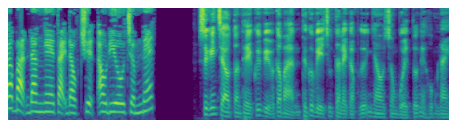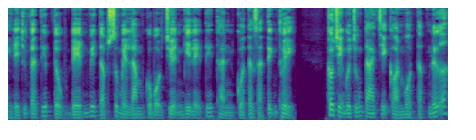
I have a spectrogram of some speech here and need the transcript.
Các bạn đang nghe tại đọc chuyện audio.net Xin kính chào toàn thể quý vị và các bạn. Thưa quý vị, chúng ta lại gặp gỡ nhau trong buổi tối ngày hôm nay để chúng ta tiếp tục đến với tập số 15 của bộ truyện Nghi lễ Tế Thần của tác giả Tĩnh Thủy. Câu chuyện của chúng ta chỉ còn một tập nữa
